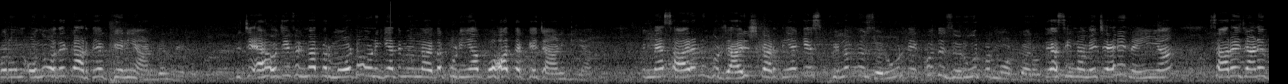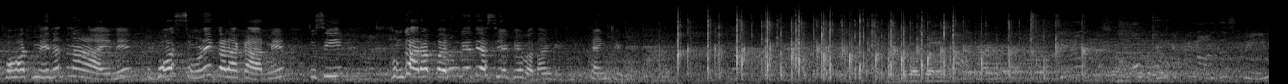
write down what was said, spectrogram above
ਪਰ ਉਹਨ- ਉਹਨੂੰ ਉਹਦੇ ਘਰ ਦੇ ਅੱਗੇ ਨਹੀਂ ਆਣ ਦਿੰਦੇ। ਤੇ ਜੇ ਇਹੋ ਜਿਹੀ ਫਿਲਮਾਂ ਪ੍ਰਮੋਟ ਹੋਣਗੀਆਂ, ਤੇ ਮੈਨੂੰ ਲੱਗਦਾ ਕੁੜੀਆਂ ਬਹੁਤ ਅੱਗੇ ਜਾਣਗੀਆਂ। ਤੇ ਮੈਂ ਸਾਰਿਆਂ ਨੂੰ ਗੁਜ਼ਾਰਿਸ਼ ਕਰਦੀ ਹਾਂ ਕਿ ਇਸ ਫਿਲਮ ਨੂੰ ਜ਼ਰੂਰ ਦੇਖੋ ਤੇ ਜ਼ਰੂਰ ਪ੍ਰਮੋਟ ਕਰੋ। ਤੇ ਅਸੀਂ ਨਵੇਂ ਚਿਹਰੇ ਨਹੀਂ ਆ। ਸਾਰੇ ਜਾਣੇ ਬਹੁਤ ਮਿਹਨਤ ਨਾਲ ਆਏ ਨੇ, ਤੇ ਬਹੁਤ ਸੋਹਣੇ ਕਲਾਕਾਰ ਨੇ। ਤੁਸੀਂ ਹੁੰਗਾਰਾ ਭਰੂਗੇ ਤੇ ਅਸੀਂ ਅੱਗੇ ਵਧਾਂਗੇ ਜੀ। Thank you beautiful on the screen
